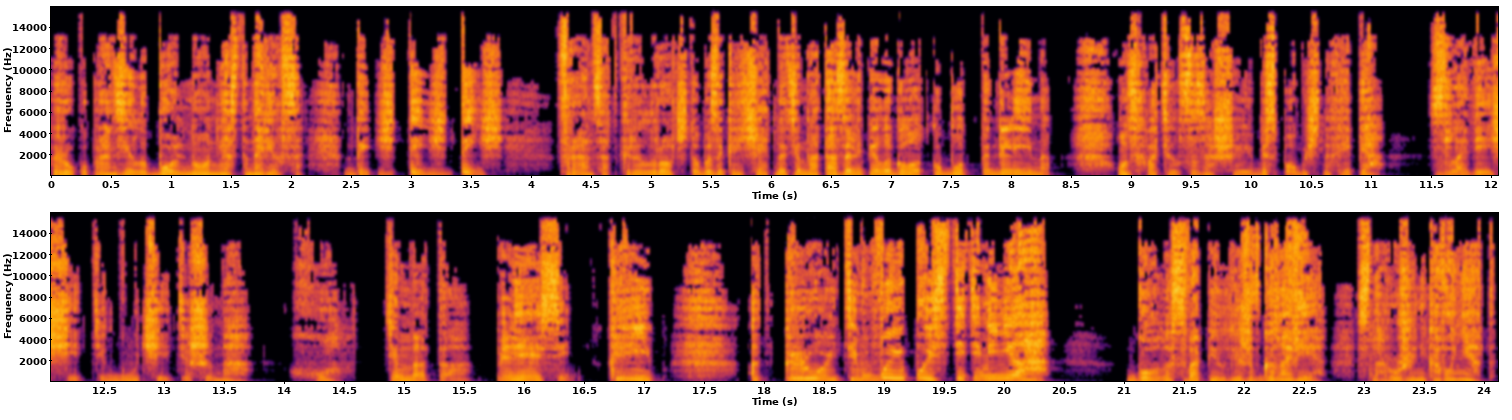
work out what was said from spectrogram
Руку пронзила боль, но он не остановился. «Дыщ, дыщ, дыщ!» Франц открыл рот, чтобы закричать, но темнота залепила глотку, будто глина. Он схватился за шею, беспомощно хрипя. Зловещая, тягучая тишина, холод, темнота, плесень, крип. «Откройте! Выпустите меня!» Голос вопил лишь в голове. Снаружи никого нет.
